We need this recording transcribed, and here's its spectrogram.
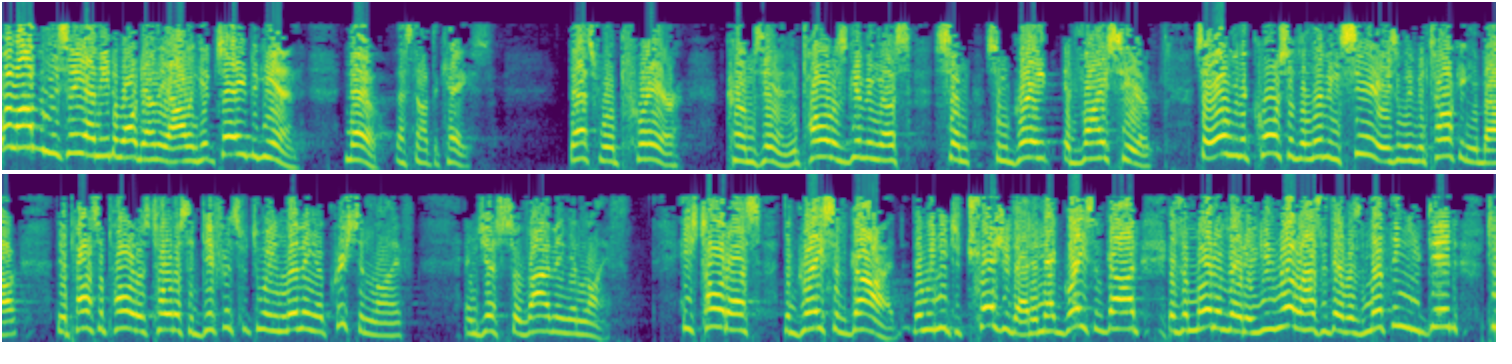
well, obviously I need to walk down the aisle and get saved again. No, that's not the case. That's where prayer comes in. And Paul is giving us some, some great advice here. So over the course of the living series that we've been talking about, the apostle Paul has told us the difference between living a Christian life and just surviving in life. He's taught us the grace of God, that we need to treasure that, and that grace of God is a motivator. You realize that there was nothing you did to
